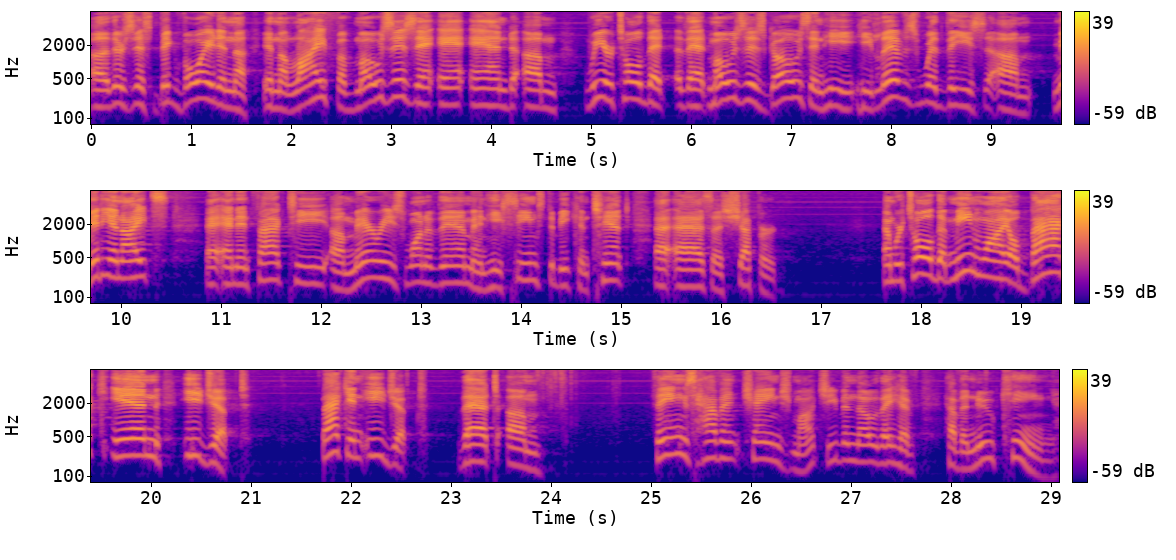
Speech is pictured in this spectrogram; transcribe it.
uh, there's this big void in the, in the life of Moses, and, and um, we are told that, that Moses goes and he, he lives with these um, Midianites, and in fact, he uh, marries one of them, and he seems to be content as a shepherd. And we're told that meanwhile, back in Egypt, back in Egypt, that um, things haven't changed much, even though they have have a new king.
